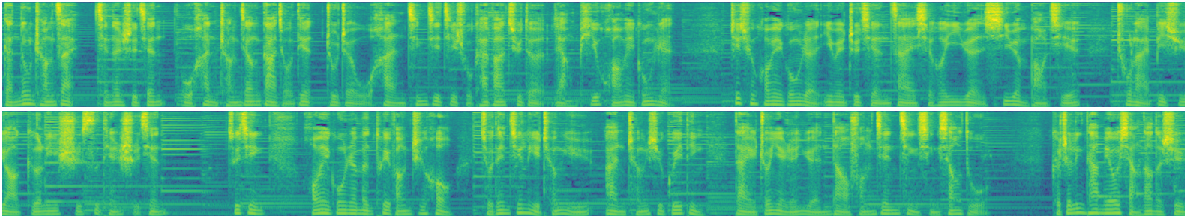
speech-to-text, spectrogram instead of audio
感动常在。前段时间，武汉长江大酒店住着武汉经济技术开发区的两批环卫工人。这群环卫工人因为之前在协和医院西院保洁，出来必须要隔离十四天时间。最近，环卫工人们退房之后，酒店经理程瑜按程序规定带专业人员到房间进行消毒。可是令他没有想到的是，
